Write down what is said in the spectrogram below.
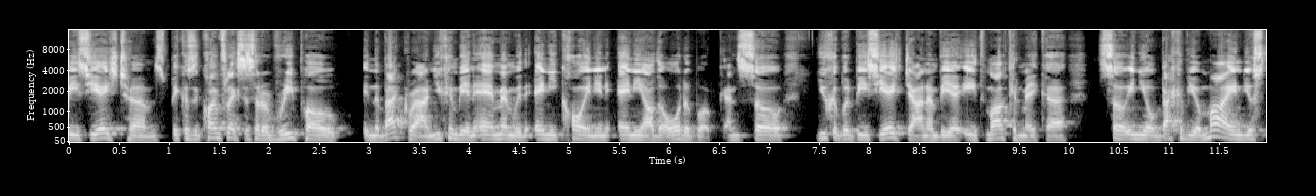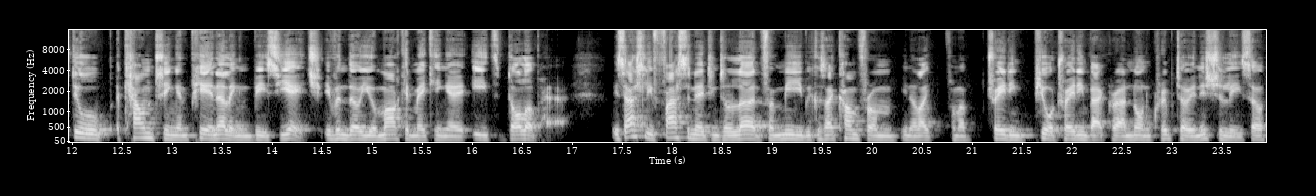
BCH terms because the CoinFlex is sort of repo in the background, you can be an AMM with any coin in any other order book. And so you could put BCH down and be an ETH market maker. So in your back of your mind, you're still accounting and P&Ling in BCH, even though you're market making a ETH dollar pair. It's actually fascinating to learn for me because I come from, you know, like from a trading, pure trading background, non-crypto initially. So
